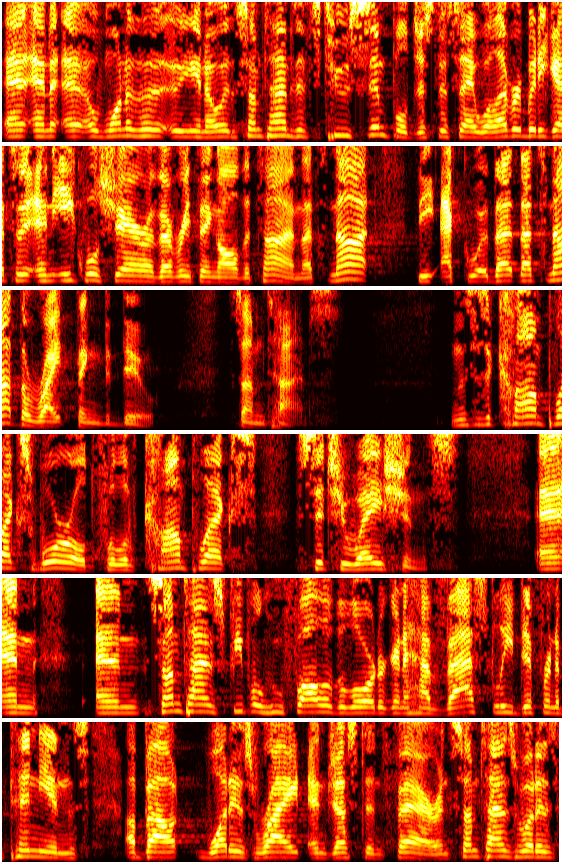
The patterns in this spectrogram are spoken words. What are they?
and, and uh, one of the, you know, sometimes it's too simple just to say, well, everybody gets an equal share of everything all the time. That's not the equi- that, that's not the right thing to do sometimes. And this is a complex world full of complex situations. And, and, and sometimes people who follow the Lord are going to have vastly different opinions about what is right and just and fair. And sometimes what is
